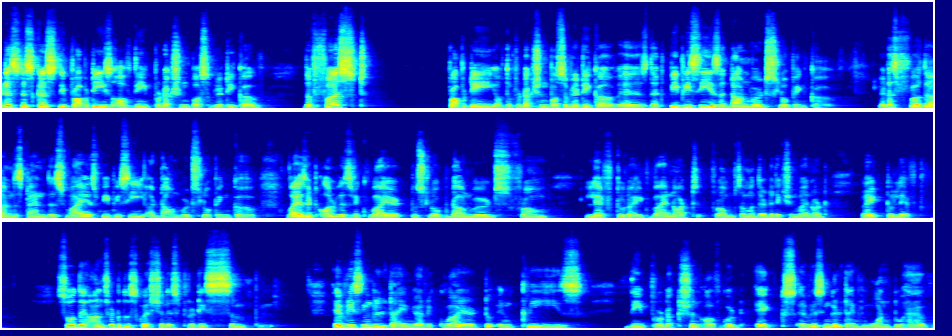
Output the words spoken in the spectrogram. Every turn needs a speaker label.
Speaker 1: Let us discuss the properties of the production possibility curve. The first property of the production possibility curve is that PPC is a downward sloping curve. Let us further understand this. Why is PPC a downward sloping curve? Why is it always required to slope downwards from left to right? Why not from some other direction? Why not right to left? So the answer to this question is pretty simple. Every single time you are required to increase the production of good X, every single time you want to have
